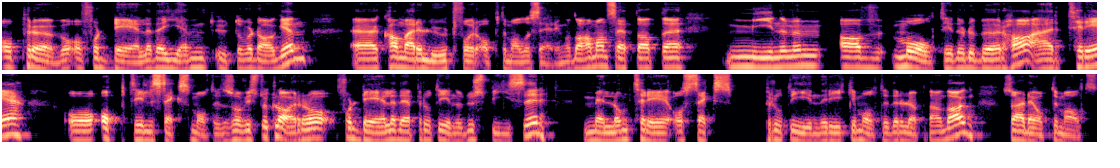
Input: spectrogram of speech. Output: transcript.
og prøve å fordele det jevnt utover dagen, eh, kan være lurt for optimalisering. Og da har man sett at eh, minimum av måltider du bør ha, er tre og opptil seks måltider. Så hvis du klarer å fordele det proteinet du spiser, mellom tre og seks proteinrike måltider i løpet av en dag, så er det optimalt.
